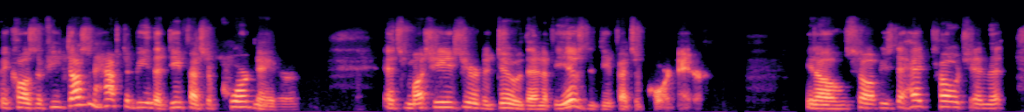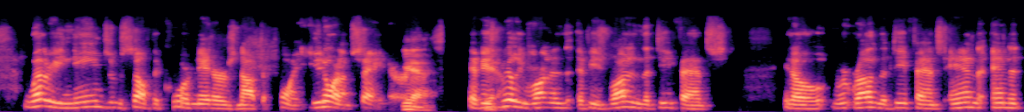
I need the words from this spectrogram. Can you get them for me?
because if he doesn't have to be the defensive coordinator, it's much easier to do than if he is the defensive coordinator. You know, so if he's the head coach and that whether he names himself the coordinator is not the point. You know what I'm saying? Eric? Yeah. If he's Yeah. really running, if he's running the defense, you know, running the defense and and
